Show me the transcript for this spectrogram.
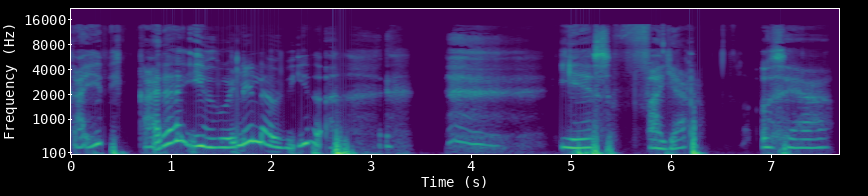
cae de cara y duele la vida. y es fallar. O sea,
